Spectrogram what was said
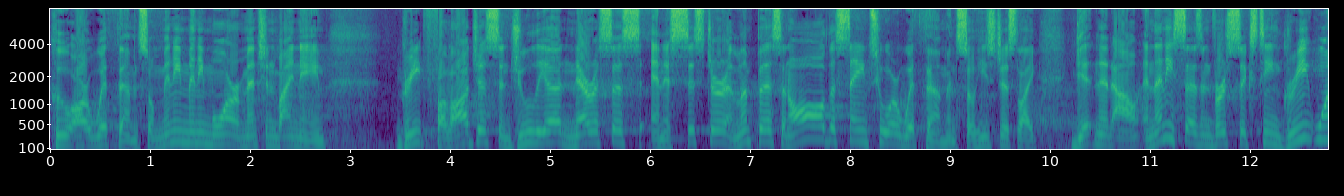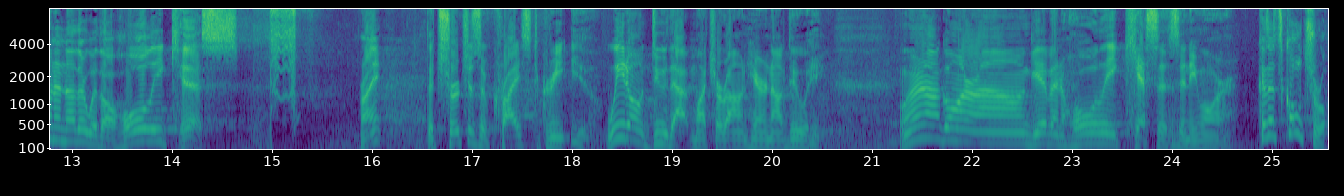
who are with them. So many, many more are mentioned by name. Greet Philologus and Julia, Nereus and his sister, Olympas, and all the saints who are with them. And so he's just like getting it out. And then he says in verse 16, Greet one another with a holy kiss. Right? The churches of Christ greet you. We don't do that much around here now, do we? We're not going around giving holy kisses anymore because it's cultural.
